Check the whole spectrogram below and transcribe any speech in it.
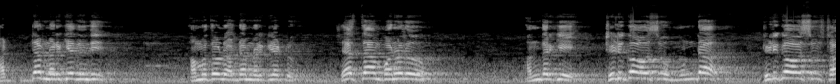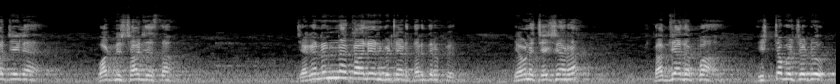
అడ్డం నరికేది ఉంది అమ్మతోడు అడ్డం నరికినట్టు. చేస్తాం పనులు. అందరికీ టిడికో హౌస్ ముండ టిడికో హౌస్ స్టార్ట్ చేయలే. వాటిని స్టార్ట్ చేస్తాం. జగనన్న ఖాళీ అని పెట్టాడు దరిద్ర పేరు ఏమైనా చేసినారా? కబ్జా తప్ప. ఇష్టం వచ్చేట్టు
